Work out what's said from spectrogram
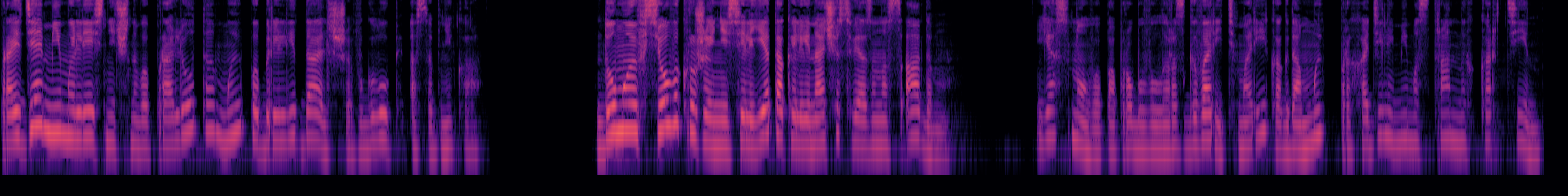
Пройдя мимо лестничного пролета, мы побрели дальше, вглубь особняка. Думаю, все в окружении Селье так или иначе связано с адом. Я снова попробовала разговорить Мари, когда мы проходили мимо странных картин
